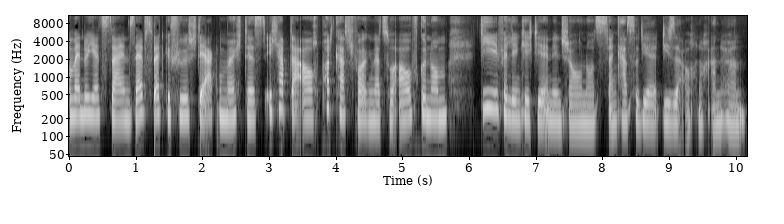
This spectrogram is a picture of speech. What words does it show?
Und wenn du jetzt dein Selbstwertgefühl stärken möchtest, ich habe da auch Podcast-Folgen dazu aufgenommen, die verlinke ich dir in den Show Notes, dann kannst du dir diese auch noch anhören.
